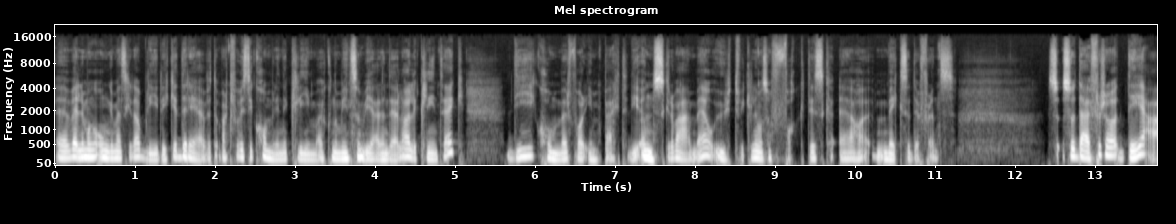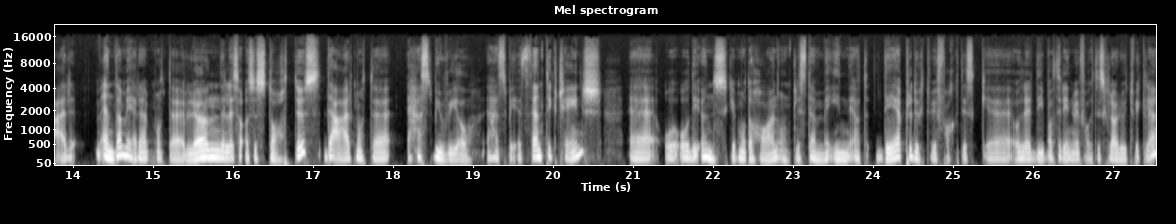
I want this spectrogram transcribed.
Eh, veldig mange unge mennesker da blir ikke drevet, i hvert fall hvis de kommer inn i klimaøkonomien som vi er en del av, eller cleantech. De kommer for impact. De ønsker å være med og utvikle noe som faktisk eh, makes a difference. Så, så, derfor så Det er enda mer på en måte lønn, eller så, altså status. Det er på en måte It has to be real. It has to be authentic change. Eh, og, og, de ønsker på en måte å ha en ordentlig stemme inn i at det produktet vi faktisk, eh, eller de batteriene vi faktisk klarer å utvikle,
